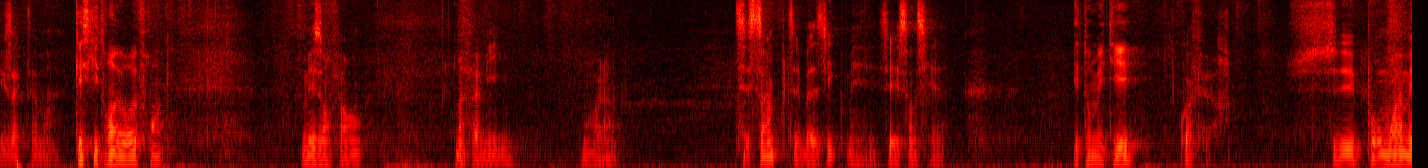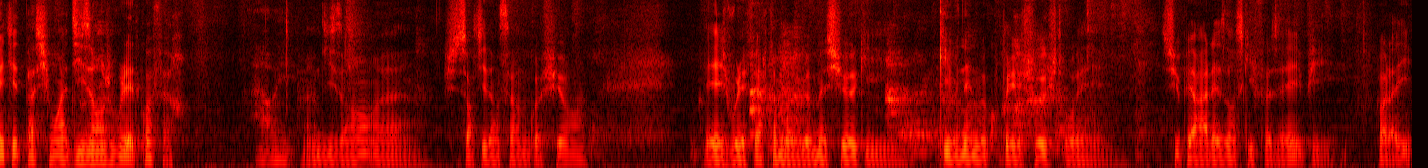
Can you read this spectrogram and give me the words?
Exactement. Qu'est-ce qui te rend heureux, Franck? Mes enfants, ma famille. Voilà. C'est simple, c'est basique, mais c'est essentiel. Et ton métier? Coiffeur. C'est pour moi un métier de passion. À 10 ans, je voulais être coiffeur. Ah oui. À 10 ans, euh, je suis sorti d'un salon de coiffure et je voulais faire comme le monsieur qui, qui venait de me couper les cheveux, que je trouvais super à l'aise dans ce qu'il faisait. Et puis voilà, il-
